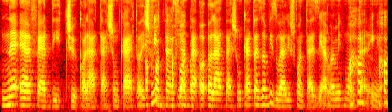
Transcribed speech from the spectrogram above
ne elferdítsük a látásunk által. És a mit, a, fanta- a, a látásunk által, ez a vizuális fantáziával, amit mondtál. Aha, igen. Aha.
